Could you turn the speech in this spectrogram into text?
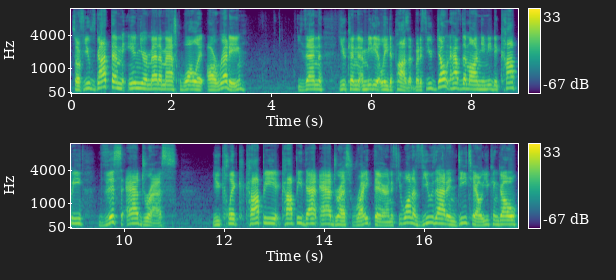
So if you've got them in your MetaMask wallet already, then you can immediately deposit. But if you don't have them on, you need to copy this address. You click copy, copy that address right there. And if you want to view that in detail, you can go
